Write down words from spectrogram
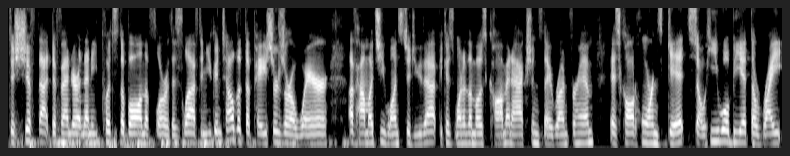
to shift that defender, and then he puts the ball on the floor with his left. And you can tell that the Pacers are aware of how much he wants to do that because one of the most common actions they run for him is called horns get. So he will be at the right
